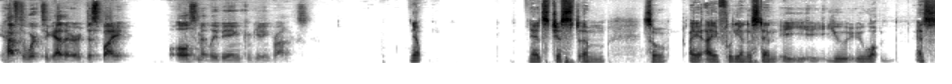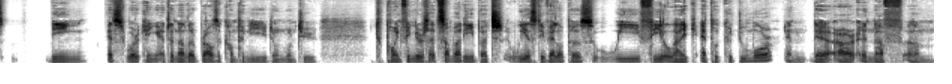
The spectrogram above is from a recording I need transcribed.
have to work together despite ultimately being competing products. Yep. Yeah, it's just, um, so I, I fully understand you, you as being, as working at another browser company, you don't want to, to point fingers at somebody, but we as developers, we feel like Apple could do more, and there are enough, um,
